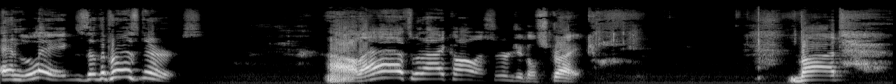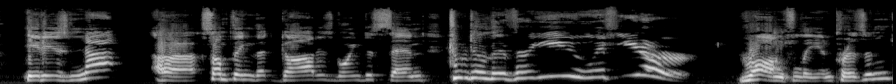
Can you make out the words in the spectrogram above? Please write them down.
and legs of the prisoners. Now that's what I call a surgical strike. But it is not uh, something that God is going to send to deliver you if you're wrongfully imprisoned,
